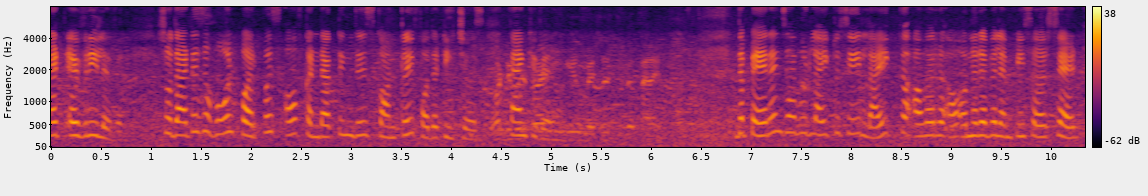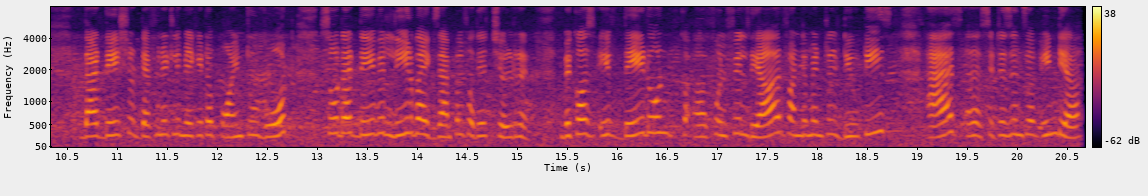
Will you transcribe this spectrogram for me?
at every level. So that is the whole purpose of conducting this conclave for the teachers. Thank you very much. The parents, I would like to say, like our honorable MP sir said, that they should definitely make it a point to vote so that they will lead by example for their children. Because if they don't uh, fulfill their fundamental duties as uh, citizens of India,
